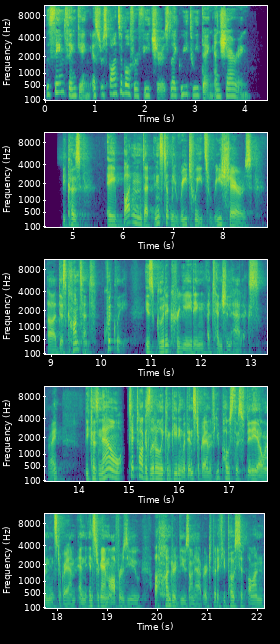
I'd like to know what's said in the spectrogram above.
The same thinking is responsible for features like retweeting and sharing. Because a button that instantly retweets, reshares uh, this content quickly is good at creating attention addicts, right? Because now TikTok is literally competing with Instagram. If you post this video on Instagram and Instagram offers you 100 views on average, but if you post it on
